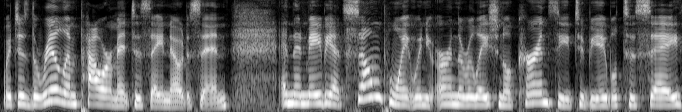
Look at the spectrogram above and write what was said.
which is the real empowerment to say no to sin. And then maybe at some point when you earn the relational currency to be able to say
